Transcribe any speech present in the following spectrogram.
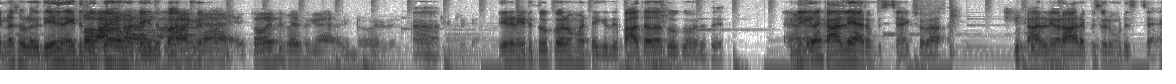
என்ன சொல்றது? டெய்லி நைட்டு தூக்கம் வர மாட்டேங்குது பாக்கணும். இப்ப வந்து பேசுங்க அப்படின்ற. டெய்லி நைட்டு தூக்கம் வர மாட்டேங்குது பார்த்தாதான் தூக்கம் வருது. இன்னைக்குதான் காலையிலே ஆரம்பிச்சிட்டேன் ஆக்சுவலா காலையில ஒரு ஆறு எபிசோடு முடிச்சிட்டேன்.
